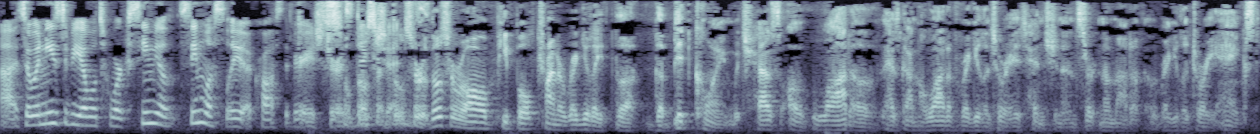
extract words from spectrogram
Uh, so it needs to be able to work seamlessly across the various jurisdictions. So those, are, those are those are all people trying to regulate the the Bitcoin, which has a lot of has gotten a lot of regulatory attention and a certain amount of regulatory angst.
